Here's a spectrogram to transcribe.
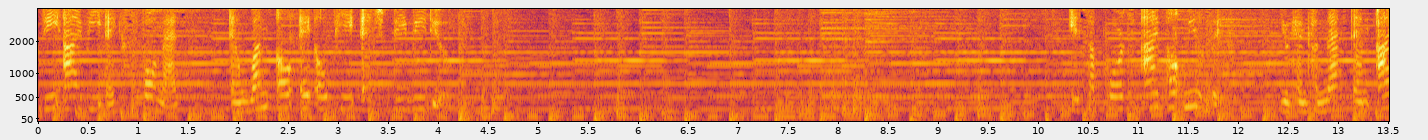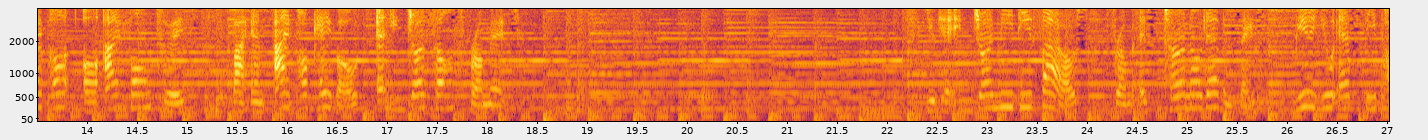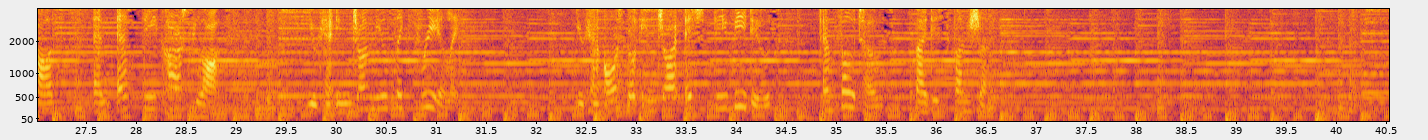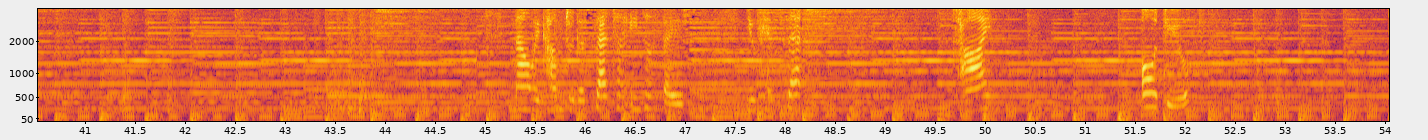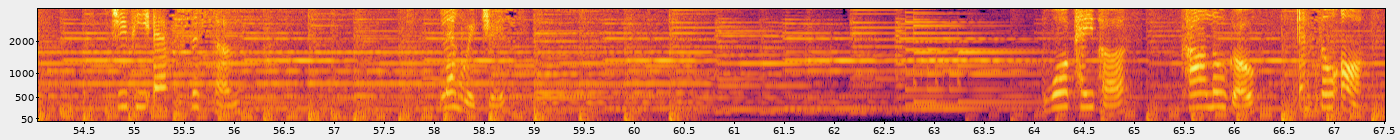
DIVX format, and 1080p HD video. It supports iPod Music. You can connect an iPod or iPhone to it by an iPod cable and enjoy songs from it. You can enjoy MIDI files from external devices via USB port and SD card slot. You can enjoy music freely. You can also enjoy HD videos and photos by this function. Now we come to the setting interface. You can set time, audio, GPS system, languages, wallpaper, car logo, and so on.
